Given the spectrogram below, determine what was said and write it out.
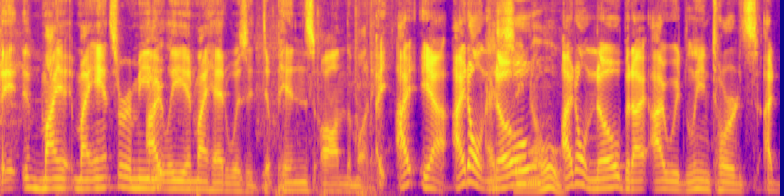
It- my my answer immediately in my head was it depends on the money. I yeah, I don't I know. no. I don't know, but I, I would lean towards. I'd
